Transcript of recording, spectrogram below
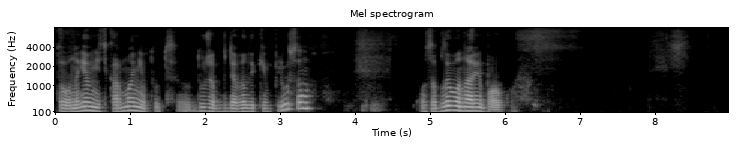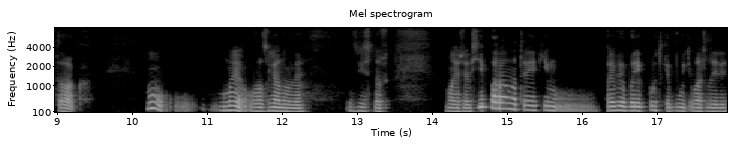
то наявність карманів тут дуже буде великим плюсом, особливо на рибалку. Так. Ну, ми розглянули, звісно ж, майже всі параметри, які при виборі куртки будуть важливі.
